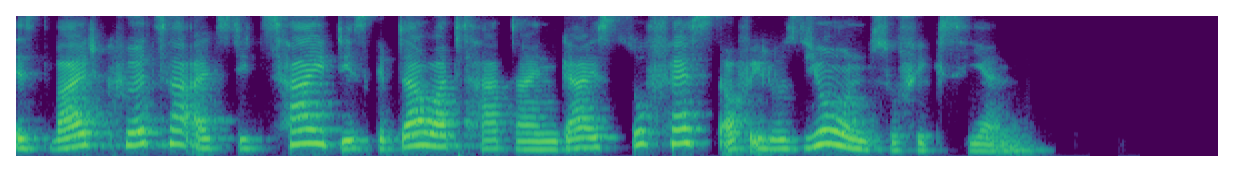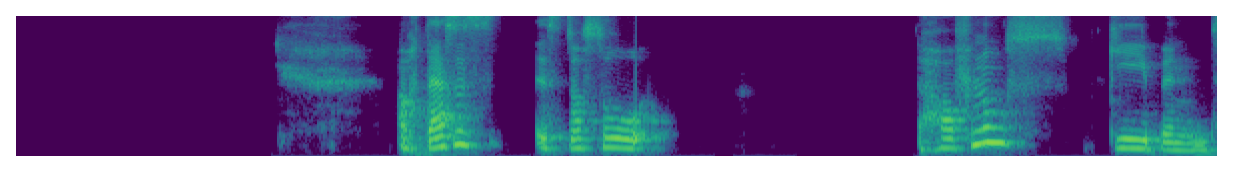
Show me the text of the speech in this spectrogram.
ist weit kürzer als die Zeit, die es gedauert hat, deinen Geist so fest auf Illusionen zu fixieren. Auch das ist, ist doch so hoffnungsgebend.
